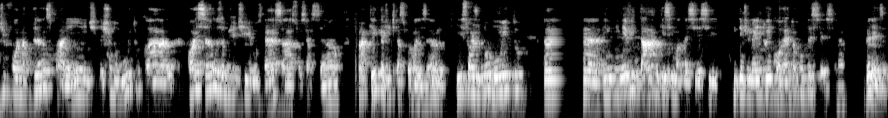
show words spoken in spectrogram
de forma transparente, deixando muito claro quais são os objetivos dessa associação, para que, que a gente está se formalizando, isso ajudou muito é, é, em, evitar que esse, esse, esse entendimento incorreto acontecesse, né? Beleza.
